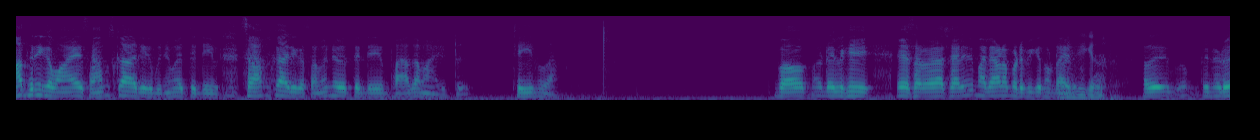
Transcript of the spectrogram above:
ആധുനികമായ സാംസ്കാരിക വിനിമയത്തിന്റെയും സാംസ്കാരിക സമന്വയത്തിന്റെയും ഭാഗമായിട്ട് ചെയ്യുന്നതാണ്. ഇപ്പോൾ ഡൽഹി സർവകലാശാലയിൽ മലയാളം പഠിപ്പിക്കുന്നുണ്ടായിരുന്നു. അത് പിന്നീട്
